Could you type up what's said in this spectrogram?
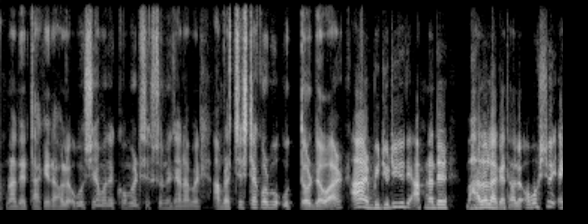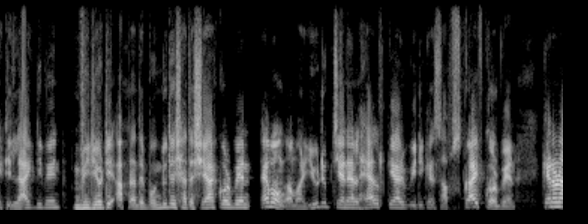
আপনাদের থাকে, তাহলে অবশ্যই আমাদের কমেন্ট সেকশনে জানাবেন। আমরা চেষ্টা করব উত্তর দেওয়ার। আর ভিডিওটি যদি আপনাদের ভালো লাগে, তাহলে অবশ্যই একটি লাইক দিবেন, ভিডিওটি আপনাদের বন্ধুদের সাথে শেয়ার করবেন এবং আমার ইউটিউব চ্যানেল হেলথ কেয়ার ভিডিওকে সাবস্ক্রাইব করবেন। কেননা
